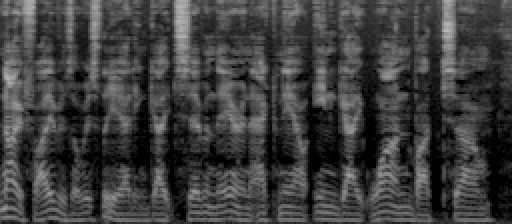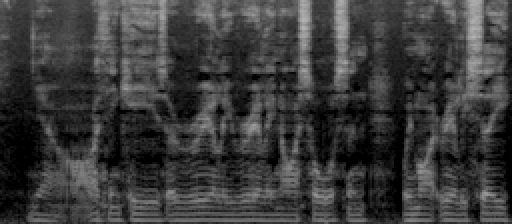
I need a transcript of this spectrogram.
no favours, obviously, out in gate seven there, and act now in gate one. But um, yeah, I think he is a really, really nice horse, and we might really see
